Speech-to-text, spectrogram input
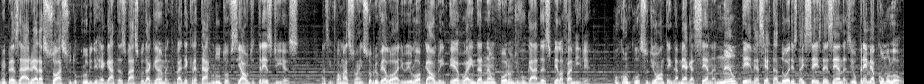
O empresário era sócio do Clube de Regatas Vasco da Gama, que vai decretar luto oficial de três dias. As informações sobre o velório e o local do enterro ainda não foram divulgadas pela família. O concurso de ontem da Mega Sena não teve acertadores das seis dezenas e o prêmio acumulou.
